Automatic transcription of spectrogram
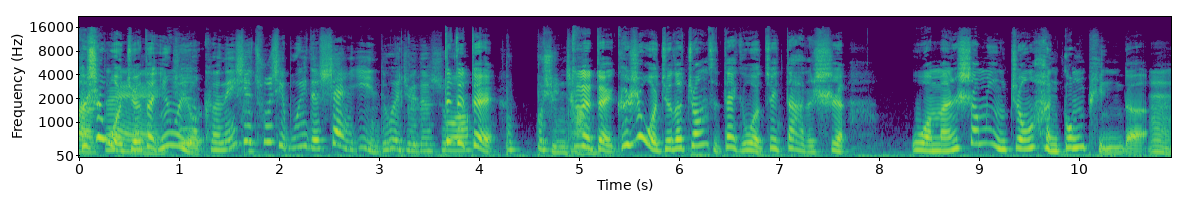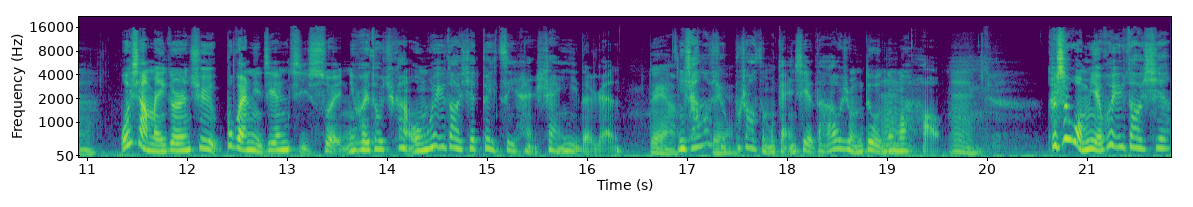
可是我觉得，因为有可能一些出其不意的善意，你都会觉得说，对对对，不不寻常。对对对。可是我觉得庄子带给我最大的是，我们生命中很公平的。嗯，我想每个人去，不管你今年几岁，你回头去看，我们会遇到一些对自己很善意的人。对呀，你常常觉得不知道怎么感谢他，他为什么对我那么好？嗯。可是我们也会遇到一些，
